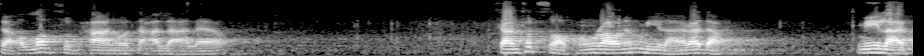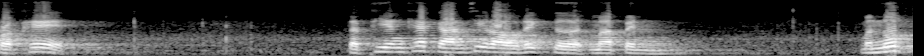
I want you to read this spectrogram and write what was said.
จากอัลลอฮ์สุบฮานวะตะอาลาแล้ว การทดสอบของเรานั้นมีหลายระดับ มีหลายประเภท แต่เพียงแค่การที่เราได้เกิดมาเป็นมนุษย์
